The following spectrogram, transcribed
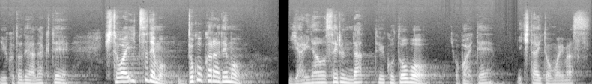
いうことではなくて、人はいつでも、どこからでもやり直せるんだということを覚えていきたいと思います。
